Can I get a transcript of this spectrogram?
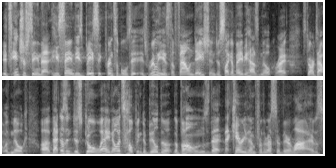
It's interesting that he's saying these basic principles. It, it really is the foundation, just like a baby has milk, right? Starts out with milk. Uh, that doesn't just go away. No, it's helping to build the, the bones that, that carry them for the rest of their lives.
